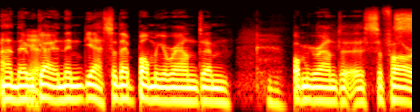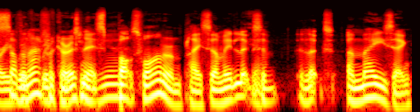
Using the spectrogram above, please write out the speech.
and there we go. And then yeah, so they're bombing around um, bombing around a safari. Southern with- with Africa, isn't it? It's yeah. Botswana and places. I mean, it looks it looks amazing.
